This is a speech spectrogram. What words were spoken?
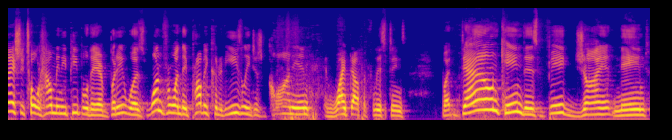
actually told how many people there, but it was one for one. They probably could have easily just gone in and wiped out the Philistines. But down came this big giant named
